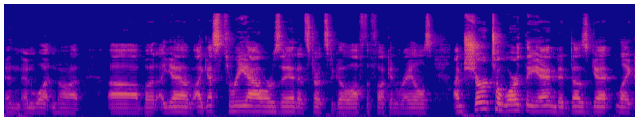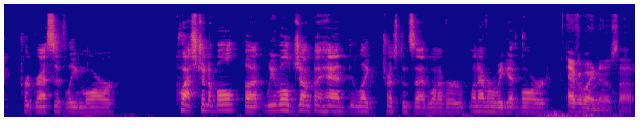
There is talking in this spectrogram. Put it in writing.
and and whatnot. Uh, but uh, yeah, I guess three hours in, it starts to go off the fucking rails. I'm sure toward the end, it does get like progressively more questionable. But we will jump ahead, like Tristan said, whenever whenever we get bored. Everybody knows that.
